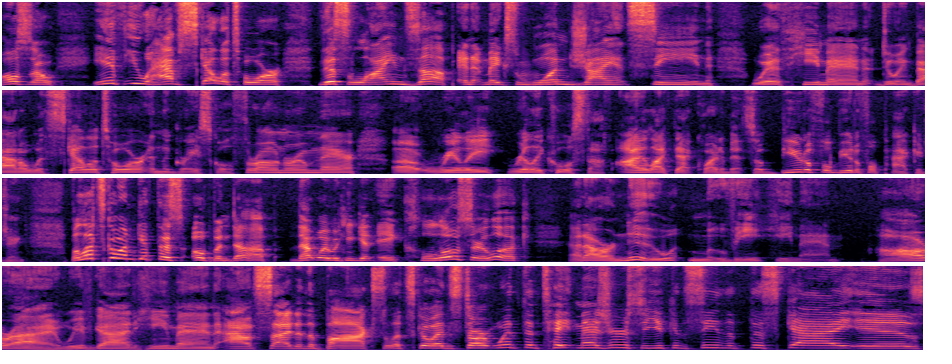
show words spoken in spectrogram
Also, if you have Skeletor, this lines up and it makes one giant scene with He Man doing battle with Skeletor in the Grayskull throne room there. Uh, really, really cool stuff. I like that quite a bit. So, beautiful, beautiful packaging. But let's go and get this opened up. That way, we can get a closer look at our new movie He Man. All right, we've got He Man outside of the box. Let's go ahead and start with the tape measure so you can see that this guy is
